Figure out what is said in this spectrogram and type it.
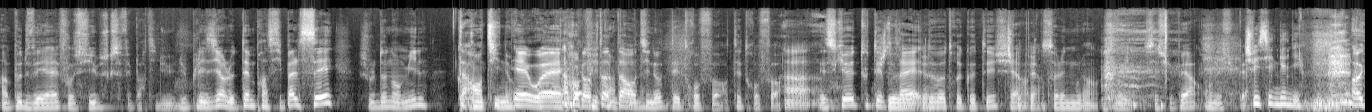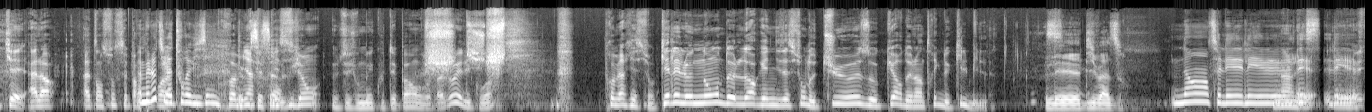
un peu de VF aussi, parce que ça fait partie du, du plaisir. Le thème principal, c'est, je vous le donne en mille. Tarantino. Eh ouais, Ah, Quentin putain. Tarantino, t'es trop fort, t'es trop fort. Ah, Est-ce que tout est prêt de votre côté, cher. Solène Moulin? Oui, c'est super, on est super. Je vais essayer de gagner. Ok, alors attention, c'est Ah, parti. mais là, pour tu la l'as tout révisé. Première Oui, c'est ça. question. Si vous m'écoutez pas, on va pas jouer du coup. hein. Première question. Quel est le nom de l'organisation de tueuses au cœur de l'intrigue de Kill Bill? Les divas. Non, c'est les, les, non, les, les, les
